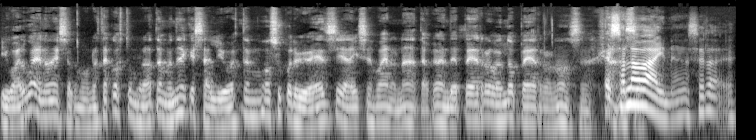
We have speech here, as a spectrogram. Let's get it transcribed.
Igual, bueno, eso, como uno está acostumbrado también desde que salió este modo supervivencia, dices, bueno, nada, tengo que vender perro, vendo perro, ¿no? O sea, ¿qué Esa es la vaina. esa es la-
